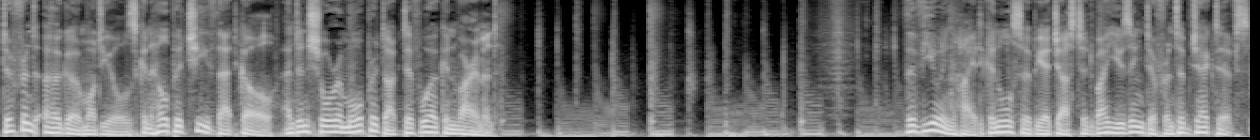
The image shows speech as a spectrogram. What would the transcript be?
Different ergo modules can help achieve that goal and ensure a more productive work environment. The viewing height can also be adjusted by using different objectives.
